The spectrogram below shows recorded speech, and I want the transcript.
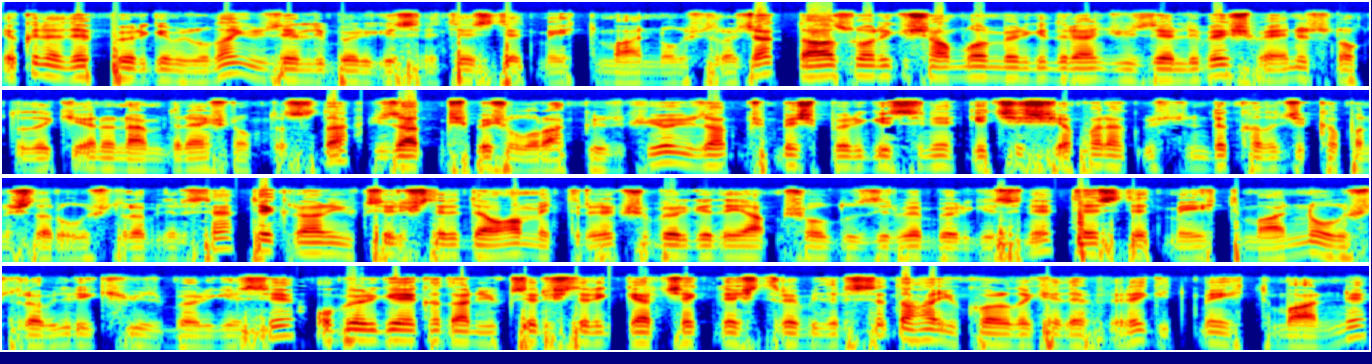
yakın hedef bölgemiz olan 150 bölgesini test etme ihtimalini oluşturacak. Daha sonraki şablon bölge bölge direnci 155 ve en üst noktadaki en önemli direnç noktası da 165 olarak gözüküyor. 165 bölgesini geçiş yaparak üstünde kalıcı kapanışları oluşturabilirse tekrar yükselişleri devam ettirerek şu bölgede yapmış olduğu zirve bölgesini test etme ihtimalini oluşturabilir 200 bölgesi. O bölgeye kadar yükselişleri gerçekleştirebilirse daha yukarıdaki hedeflere gitme ihtimalini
